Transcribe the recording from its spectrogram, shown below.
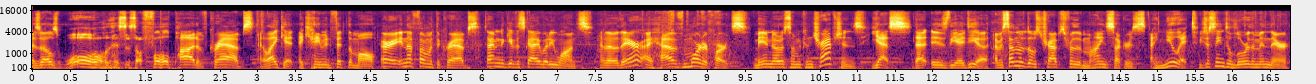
as well as, whoa, this is a full pod of crabs. I like it. I can't even fit them all. All right, enough fun with the crabs. Time to give this guy what he wants. Hello there, I have mortar parts. May have noticed some contraptions. Yes, that is the idea. I've assembled those traps for the mind suckers. I knew it. We just need to lure them in there.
